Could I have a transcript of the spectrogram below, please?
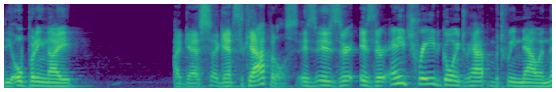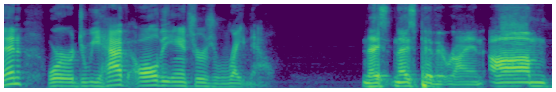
the opening night? I guess against the Capitals. Is is there is there any trade going to happen between now and then, or do we have all the answers right now? Nice, nice pivot, Ryan. Um,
